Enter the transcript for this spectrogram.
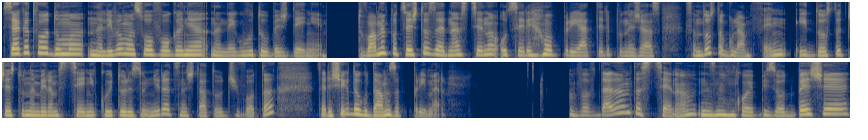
всяка твоя дума налива масло в огъня на неговото убеждение. Това ме подсеща за една сцена от сериала Приятели, понеже аз съм доста голям фен и доста често намирам сцени, които резонират с нещата от живота. Та реших да го дам за пример. В дадената сцена, не знам кой епизод беше,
